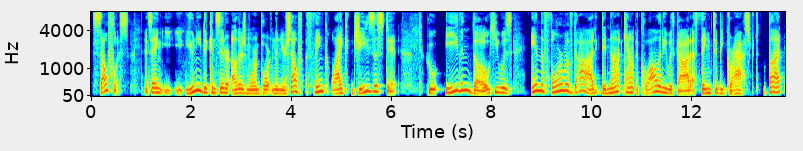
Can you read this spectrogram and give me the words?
selfless. And saying you need to consider others more important than yourself. Think like Jesus did, who, even though he was in the form of God, did not count equality with God a thing to be grasped, but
